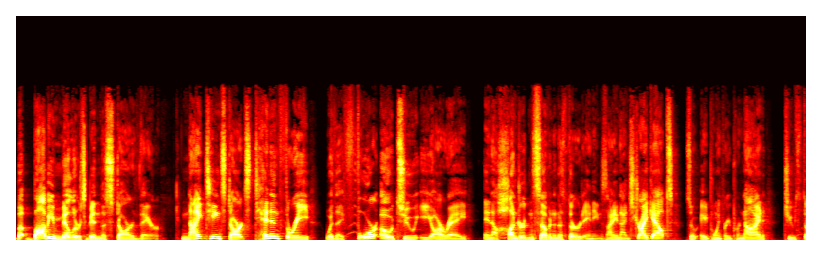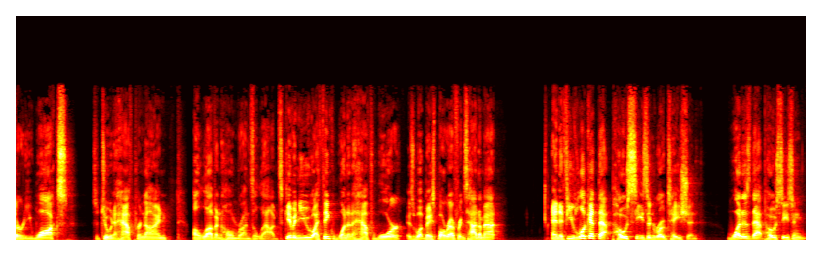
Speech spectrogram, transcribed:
But Bobby Miller's been the star there. 19 starts, 10 and 3 with a 402 ERA in 107 and a third innings, 99 strikeouts, so 8.3 per nine, 230 walks, so two and a half per nine, 11 home runs allowed. It's given you, I think, one and a half war is what baseball reference had him at. And if you look at that postseason rotation, what is that postseason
